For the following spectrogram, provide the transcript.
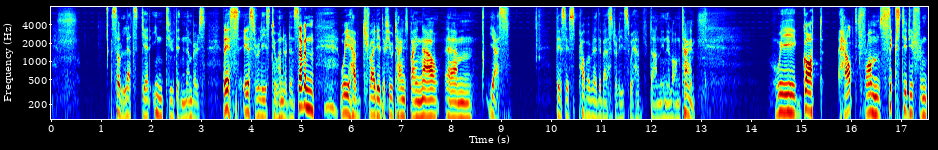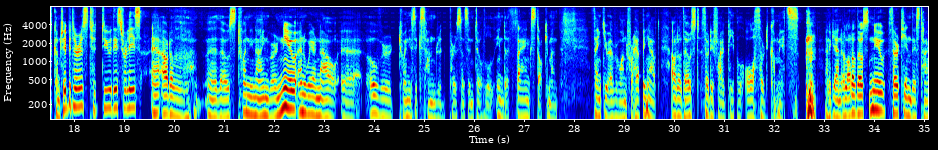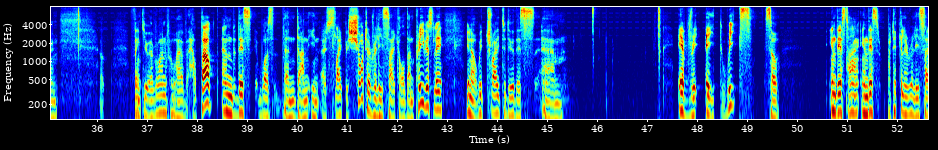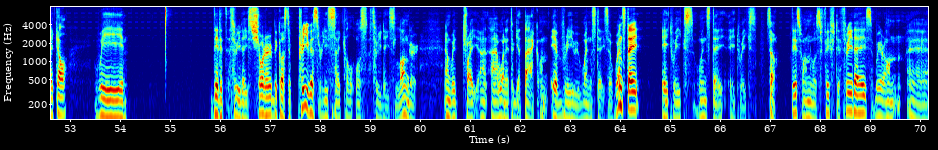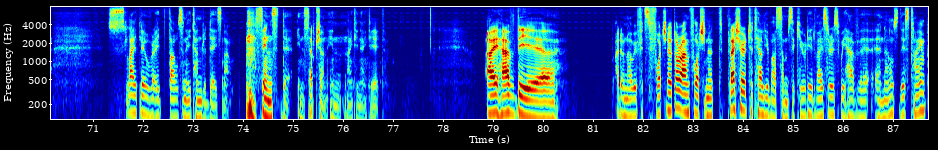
So let's get into the numbers. This is release 207. We have tried it a few times by now. Um, yes, this is probably the best release we have done in a long time. We got help from 60 different contributors to do this release. Uh, out of uh, those 29 were new and we are now uh, over 2600 persons in total in the thanks document. Thank you everyone for helping out. Out of those 35 people authored commits. and again, a lot of those new, 13 this time. Thank you everyone who have helped out. And this was then done in a slightly shorter release cycle than previously. You know, we tried to do this um, every eight weeks. So in this time, in this particular release cycle, we did it three days shorter because the previous release cycle was three days longer. And we try, I wanted to get back on every Wednesday. So Wednesday, eight weeks, Wednesday, eight weeks. So this one was 53 days. We're on uh, slightly over 8,800 days now since the inception in 1998. I have the, uh, I don't know if it's fortunate or unfortunate pleasure to tell you about some security advisories we have uh, announced this time.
